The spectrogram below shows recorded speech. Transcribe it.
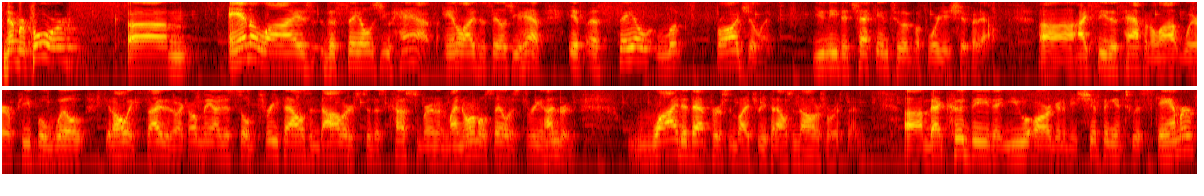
Number four um, analyze the sales you have. Analyze the sales you have. If a sale looks fraudulent you need to check into it before you ship it out. Uh, I see this happen a lot where people will get all excited like oh man I just sold $3,000 to this customer and my normal sale is 300 why did that person buy $3,000 worth then um, that could be that you are going to be shipping it to a scammer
